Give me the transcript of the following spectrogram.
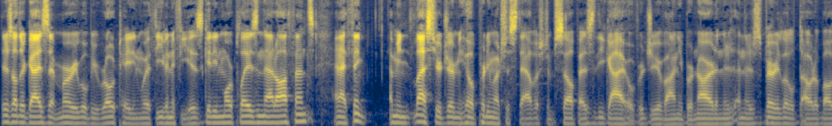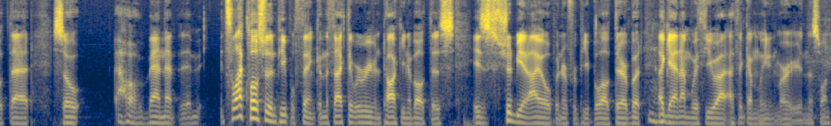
there's other guys that Murray will be rotating with, even if he is getting more plays in that offense. And I think I mean, last year Jeremy Hill pretty much established himself as the guy over Giovani Bernard, and there's and there's very little doubt about that. So, oh man, that it's a lot closer than people think, and the fact that we're even talking about this is should be an eye opener for people out there. But mm-hmm. again, I'm with you. I, I, think I'm leaning Murray in this one.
